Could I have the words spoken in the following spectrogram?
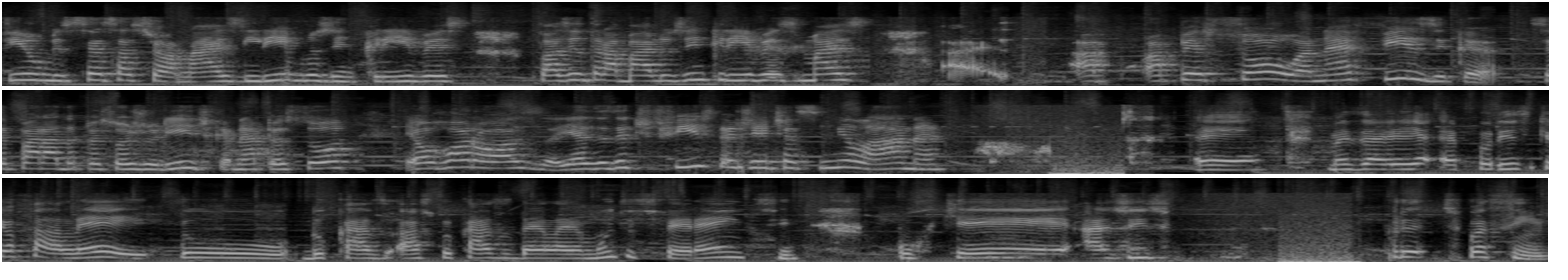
filmes sensacionais, livros incríveis, fazem trabalhos incríveis, mas a, a, pessoa, né, física, separada da pessoa jurídica, né, a pessoa é horrorosa e às vezes é difícil a gente assimilar, né? É, mas aí é por isso que eu falei do, do caso. Acho que o caso dela é muito diferente, porque a gente. Tipo assim,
